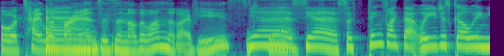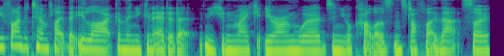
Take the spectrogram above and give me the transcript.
Or Tailor And- Brands is another one that I've used. Yes, yeah. So things like that, where you just go in, you find a template that you like, and then you can edit it. And you can make it your own words and your colors and stuff like that. So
